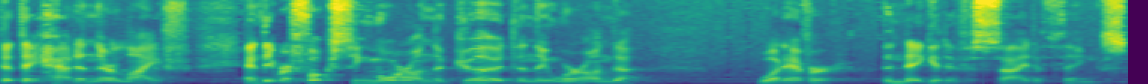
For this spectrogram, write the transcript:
that they had in their life. And they were focusing more on the good than they were on the whatever, the negative side of things.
